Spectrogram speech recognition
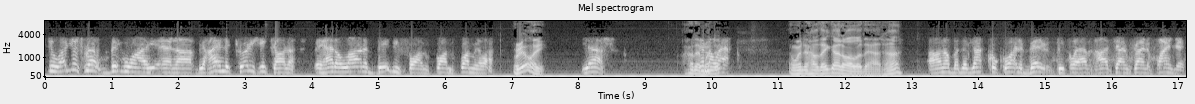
Stu. I just left Big Y, and uh, behind the courtesy counter, they had a lot of baby form, form formula. Really? Yes, How I wonder, I wonder how they got all of that, huh? I don't know, but they got quite a bit. People are having a hard time trying to find it.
